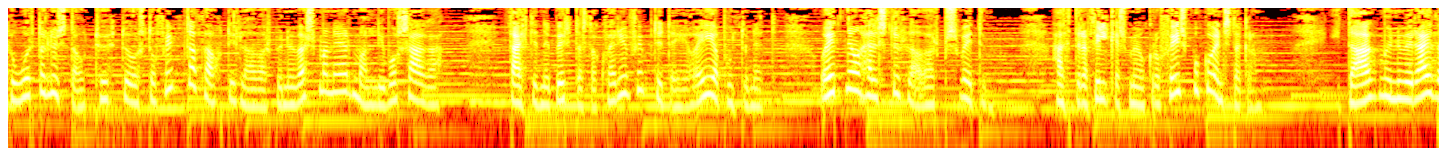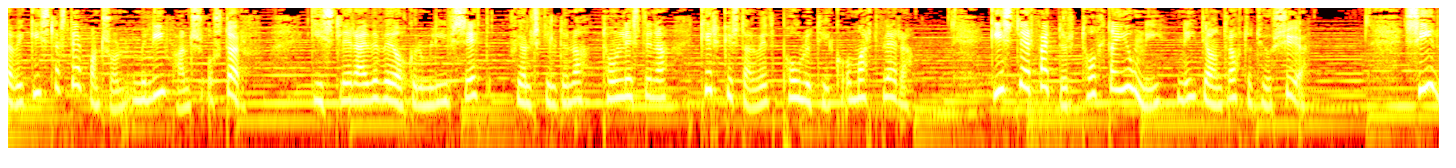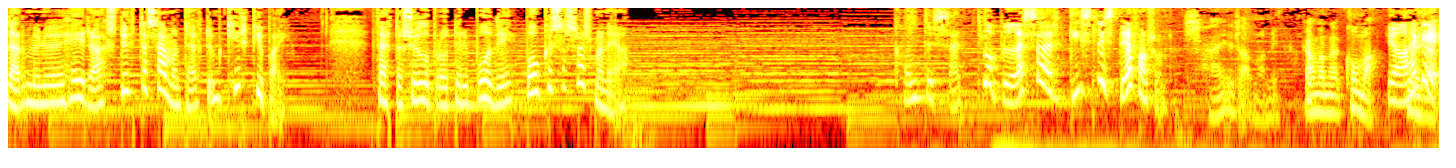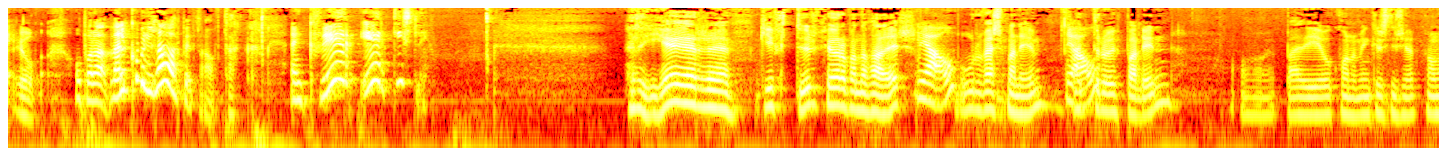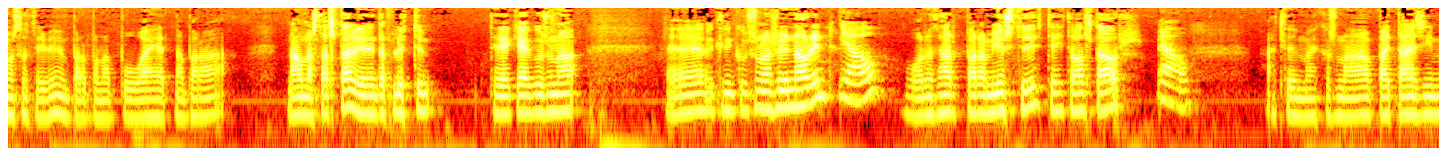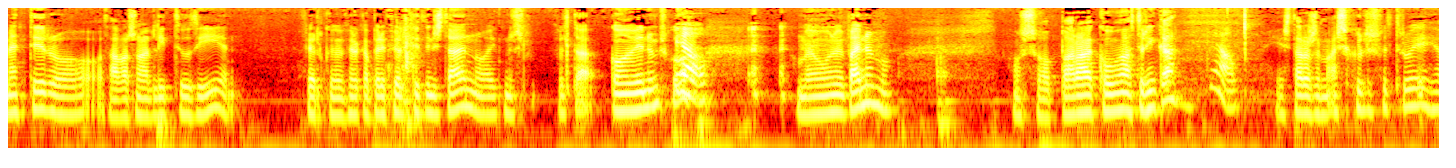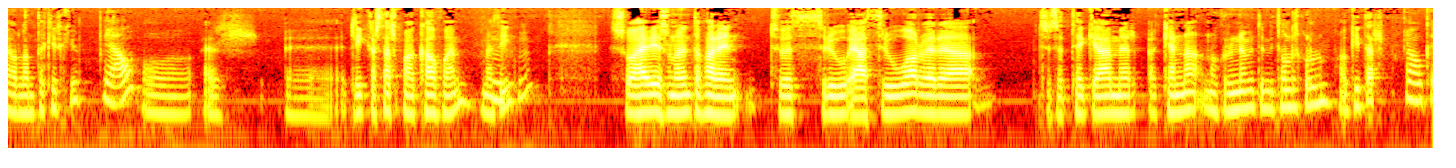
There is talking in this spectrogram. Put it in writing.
Þú ert að hlusta á 2005. þátt í hlaðvarpinu Vestmannegar mannlíf og saga. Þættinni byrtast á hverjum 50 degi á eia.net og einni á helstu hlaðvarp sveitum. Hægt er að fylgjast með okkur á Facebook og Instagram. Í dag munum við ræða við Gísla Stefánsson um líf hans og störf. Gísli ræði við okkur um líf sitt, fjölskylduna, tónlistina, kirkjustarfið, pólutík og margt fleira. Gísli er fættur 12. júni 1987. Síðar munum við heyra stutta samantækt um kirkjubæ. Þetta sögubrót er í bóði Bókassa Svarsmanega. Kondi sæll og blessaður Gísli Stefánsson. Sæla mín, gaman að koma Já, ekki? Jú, Og bara velkomin í hlaðvarpið. já, takk En hver er Gísli? Herri, ég er uh, giftur fjórabandafæðir úr Vestmanniðum, Já. fættur og uppalinn og bæði ég og konu mín Kristín Sjöfn Hámarsdóttir, við erum bara búin að búa hérna bara nánast alltaf, við erum enda fluttum til ekki eitthvað svona uh, kringum svona hrun árin. Já, vorum þar bara mjög stutt, eitt og allt ár. Já, ætluðum eitthvað svona bæta aðeins í mentir og, og það var svona lítið úr því en fjölgum fyrir að byrja fjölkyttin í staðin og eignus fullt að góðum vinnum sko. Já, og með honum í bænum og, og svo bara komum við aftur hinga já, ég starfa sem æskulisfulltrúi hjá Landakirkju já, og er e, líka starfsmaður KFM með því. Mhm. svo hef ég svona undanfærin 2-3 eða 3 ár verið að sagt, tekið að mér að kenna nokkur nefndum í tónlaskólanum á gítar. Já, ok,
